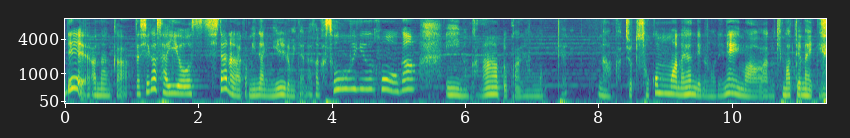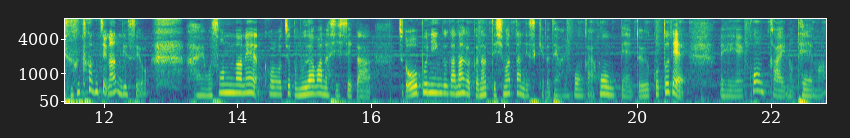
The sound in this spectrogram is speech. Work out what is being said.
であなんか私が採用したらなんかみんなに見れるみたいななんかそういう方がいいのかなとかね思って。なんかちょっとそこも悩んでるのでね、今、あの決まってないっていう感じなんですよ。はい、もうそんなね、このちょっと無駄話してた、ちょっとオープニングが長くなってしまったんですけど、ではね、今回本編ということで、えー、今回のテーマ、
